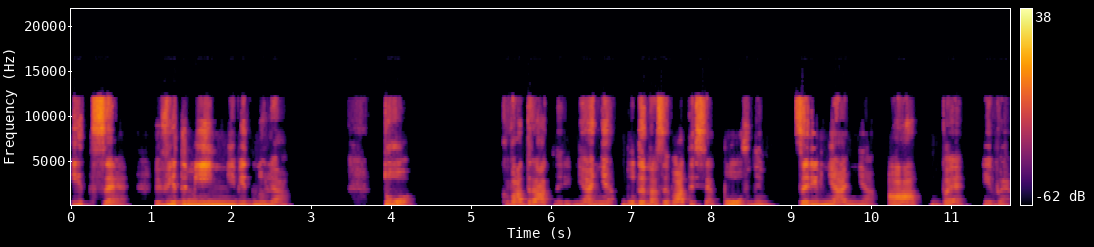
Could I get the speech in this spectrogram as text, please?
і c відмінні від нуля, то квадратне рівняння буде називатися повним. Це рівняння А, Б і В.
